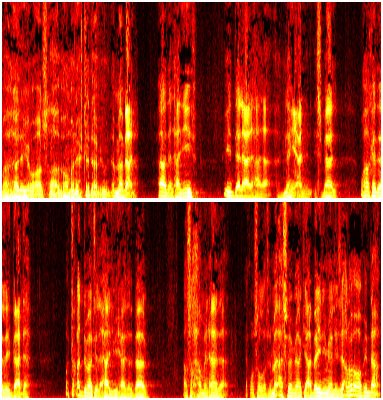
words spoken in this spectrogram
وعلى آله وأصحابه ومن اهتدى به أما بعد هذا الحديث فيه الدلالة على النهي عن الإسبال وهكذا العبادة وتقدمت الأحاديث في هذا الباب. أصح من هذا يقول صلى الله عليه وسلم ما أسفل من الكعبين من الإزار فهو في النار.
